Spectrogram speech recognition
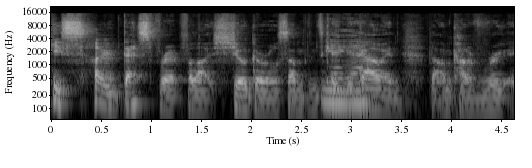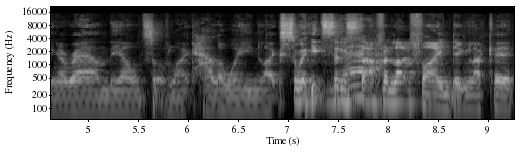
be so desperate for like sugar or something to keep Yeah, me going that I'm kind of rooting around the old sort of like Halloween like sweets and Yeah. stuff and like finding like a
